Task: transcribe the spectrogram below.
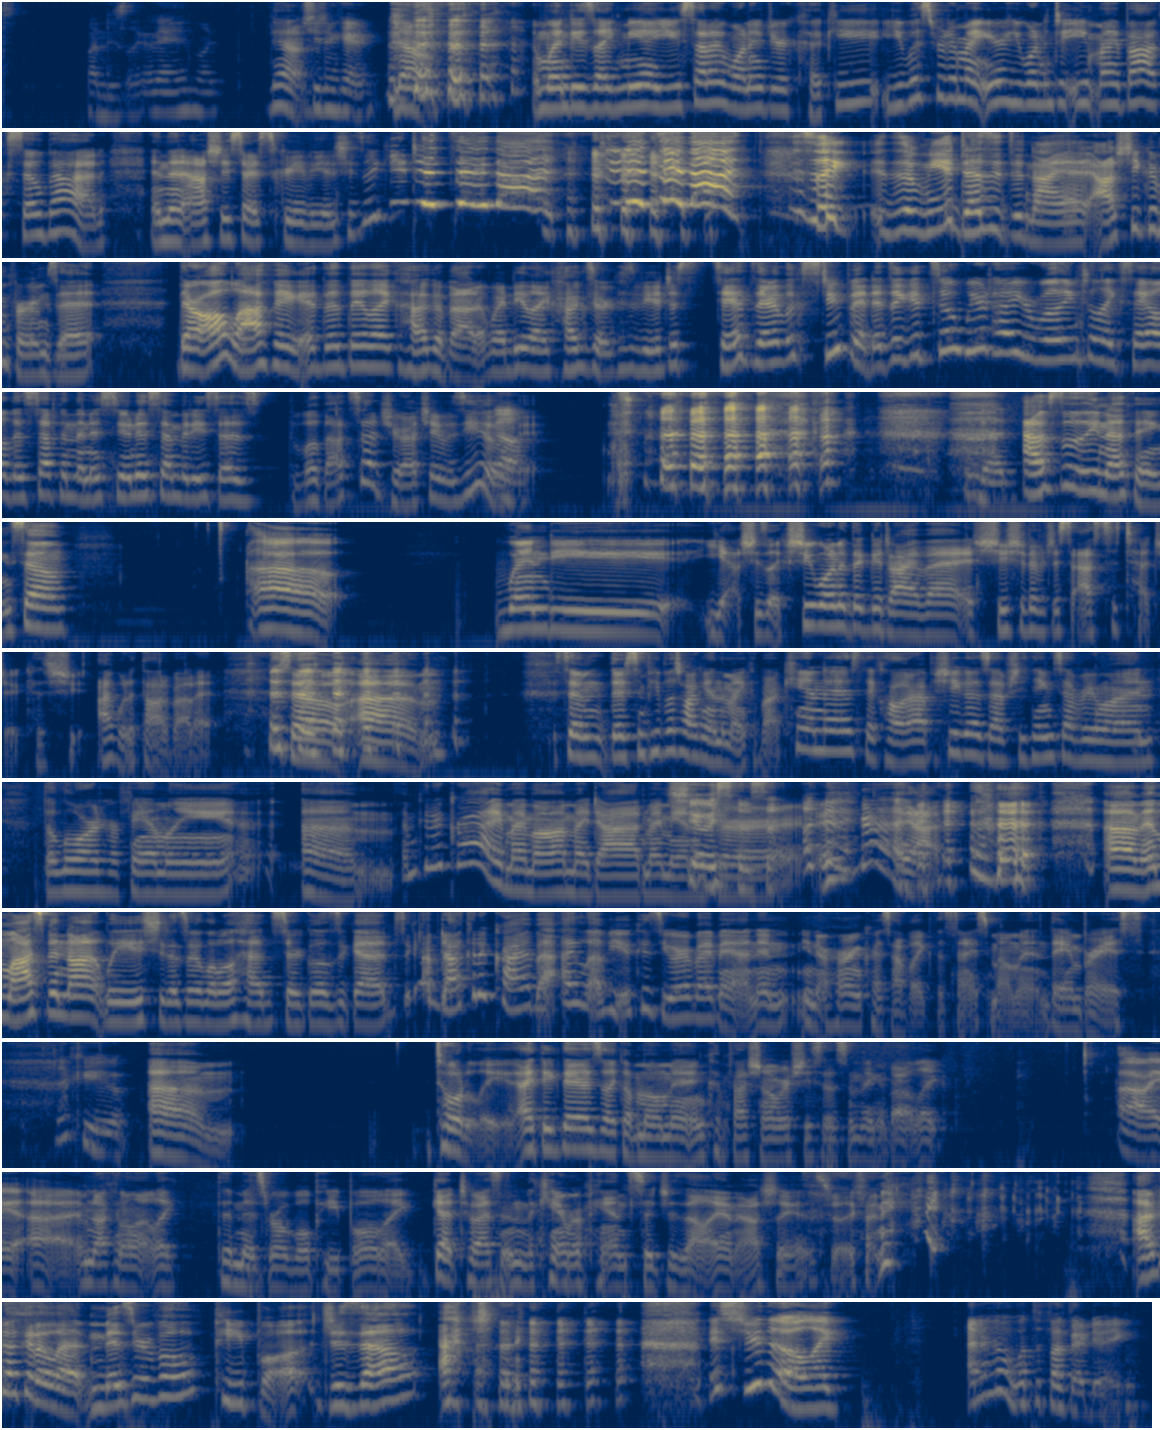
Wendy's like, okay, like yeah. she didn't care. No. And Wendy's like, Mia, you said I wanted your cookie. You whispered in my ear you wanted to eat my box so bad. And then Ashley starts screaming and she's like, You did say that! You did say that! It's like, so Mia doesn't deny it. Ashley confirms it. They're all laughing and then they like hug about it. Wendy like hugs her because Mia just stands there and looks stupid. It's like, it's so weird how you're willing to like say all this stuff and then as soon as somebody says, Well, that's not true. Actually, it was you. No. Absolutely nothing. So, uh, Wendy, yeah, she's like she wanted the Godiva and she should have just asked to touch it because she I would have thought about it. So, um, so there's some people talking on the mic about Candiace. They call her up. She goes up. She thanks everyone, the Lord, her family. Um, I'm gonna cry. My mom, my dad, my manager. She always says. I'm gonna cry. yeah. um, and last but not least, she does her little head circles again. She's like, I'm not gonna cry, but I love you because you are my man. And you know, her and Chris have like this nice moment. They embrace. They're cute. Um, totally. I think there's like a moment in confessional where she says something about like, I uh, am not gonna let like the miserable people like get to us and the camera pans to Gizelle and Ashley. It's really funny. I'm not gonna let miserable people, Gizelle, Ashley. it's true though. Like, I don't know what the fuck they're doing.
